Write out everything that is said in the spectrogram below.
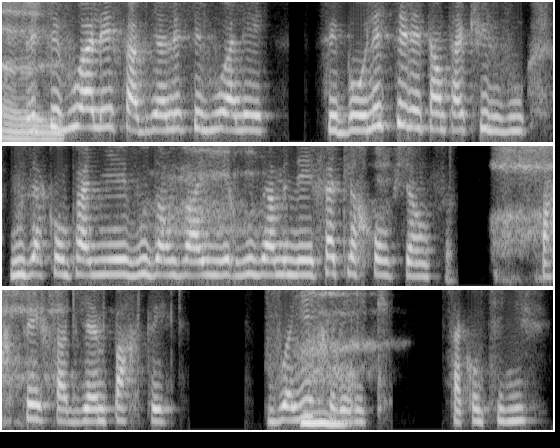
Euh, laissez-vous aller, Fabien, laissez-vous aller. C'est beau, laissez les tentacules vous, vous accompagner, vous envahir, vous amener, faites leur confiance. Partez, Fabien, partez. Vous voyez, ah. Frédéric, ça continue,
